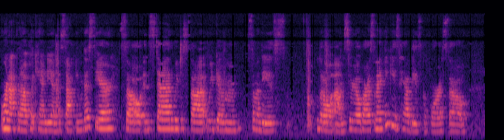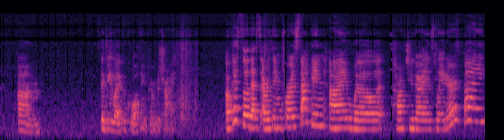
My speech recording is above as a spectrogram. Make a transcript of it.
we're not going to put candy in a stocking this year. So instead, we just thought we'd give him some of these little um, cereal bars, and I think he's had these before, so um, it'd be like a cool thing for him to try. Okay, so that's everything for a stocking. I will talk to you guys later. Bye!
